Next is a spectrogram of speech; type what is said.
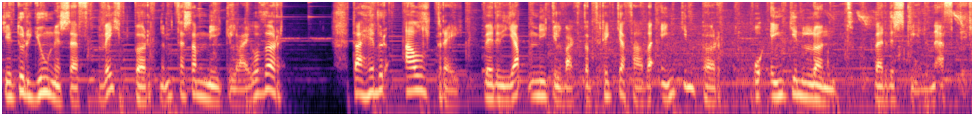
getur UNICEF veitt börnum þessa mikilvægu vörn. Það hefur aldrei verið jafn mikilvægt að tryggja það að engin börn og engin lönd verði skilin eftir.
